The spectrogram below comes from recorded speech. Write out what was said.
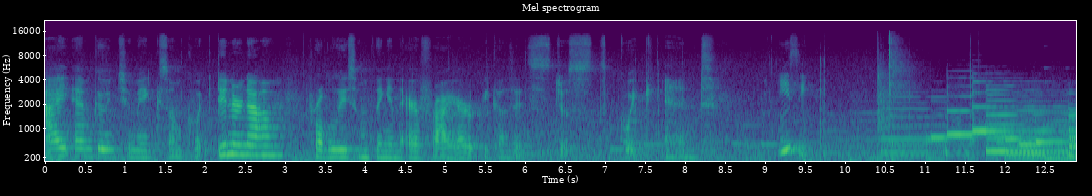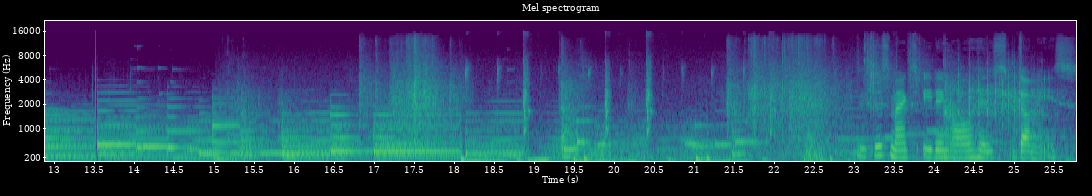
I am going to make some quick dinner now. Probably something in the air fryer because it's just quick and easy. Is Max eating all his gummies.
